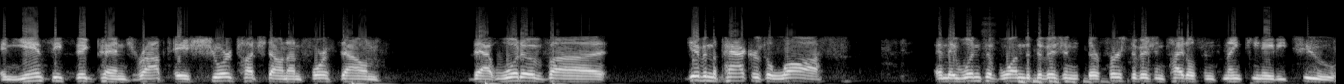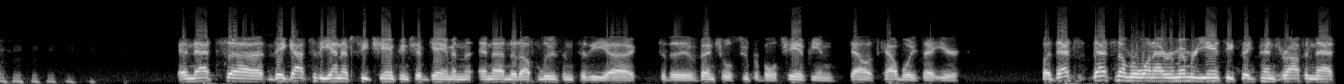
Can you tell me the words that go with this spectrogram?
and Yancey Thigpen dropped a short touchdown on fourth down that would have uh, given the Packers a loss, and they wouldn't have won the division, their first division title since 1982. and that's uh, they got to the NFC Championship game and, and ended up losing to the uh, to the eventual Super Bowl champion Dallas Cowboys that year. But that's that's number one. I remember Yancey Thigpen dropping that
